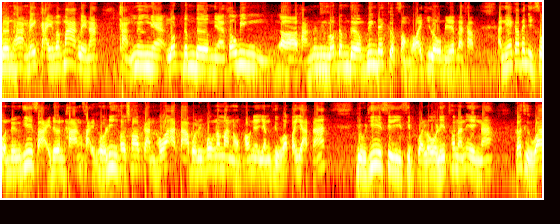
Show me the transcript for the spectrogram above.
เดินทางได้ไกลมากๆเลยนะ ถังหนึ่งเนี่ยรถเดิมๆเนี่ยก็วิ่งถังหนึ่งรถเดิมๆวิ่งได้เกือบ 200 กิโลเมตรนะครับอันนี้ก็เป็นอีกส่วนหนึ่งที่สายเดินทางสายทัวริงเขาชอบกันเพราะว่าอัตราบริโภคน้ำมันของเขาเนี่ยยังถือว่าประหยัดนะ อยู่ที่ 40 กว่าโลลิตรเท่านั้นเองนะก็ถือว่า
